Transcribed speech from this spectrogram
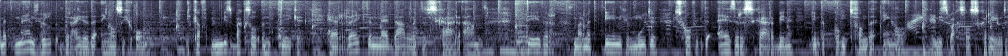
Met mijn hulp draaide de engel zich om. Ik gaf Miss Baksel een teken. Hij reikte mij dadelijk de schaar aan. Teder, maar met enige moeite schoof ik de ijzeren schaar binnen in de kont van de engel. Miss Baksel schreeuwde.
